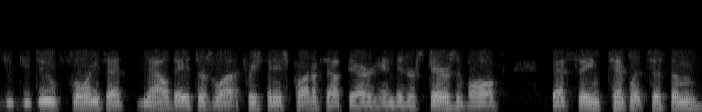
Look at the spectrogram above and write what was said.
you, you do floorings that nowadays there's a lot of pre-finished products out there, and there's stairs involved. That same template system,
